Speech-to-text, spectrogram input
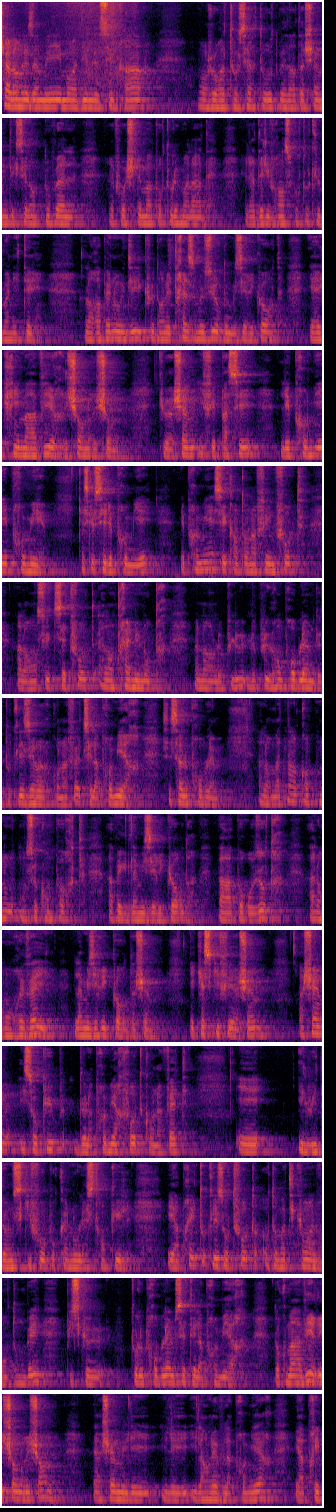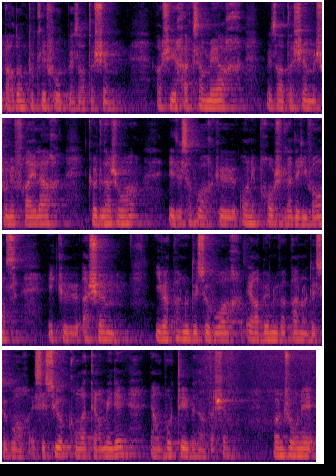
Shalom les amis, Moadim le Simcha. Bonjour à tous et à toutes. Bédat Hashem, d'excellentes nouvelles. Refouach pour tous les malades et la délivrance pour toute l'humanité. Alors Rabbi nous dit que dans les 13 mesures de miséricorde, il y a écrit Ma'avir Rishon Rishon, que Hashem y fait passer les premiers premiers. Qu'est-ce que c'est les premiers? Les premiers, c'est quand on a fait une faute. Alors ensuite, cette faute, elle entraîne une autre. Maintenant, le plus, le plus grand problème de toutes les erreurs qu'on a faites, c'est la première. C'est ça le problème. Alors maintenant, quand nous, on se comporte avec de la miséricorde par rapport aux autres, alors on réveille la miséricorde d'Hachem. Et qu'est-ce qu'il fait Hachem? Hachem, il s'occupe de la première faute qu'on a faite et il lui donne ce qu'il faut pour qu'elle nous laisse tranquille. Et après, toutes les autres fautes, automatiquement, elles vont tomber puisque tout le problème, c'était la première. Donc vie Rishon Rishon, Hachem il, il, il enlève la première et après il pardonne toutes les fautes, Bezat Hachem. Bezat Hachem, que de la joie et de savoir qu'on est proche de la délivrance et que Hachem, il ne va pas nous décevoir et Rabbi ne va pas nous décevoir. Et c'est sûr qu'on va terminer en beauté, Bezat Hachem. Bonne journée.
